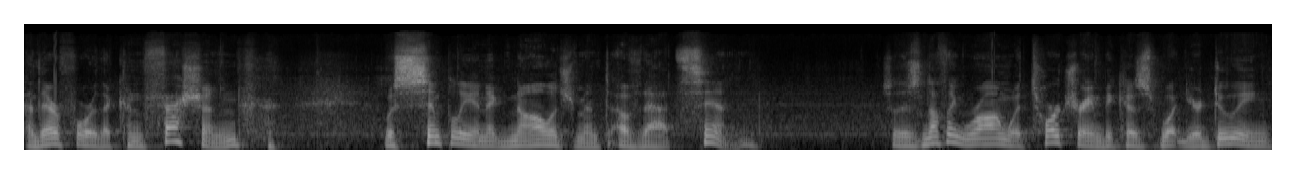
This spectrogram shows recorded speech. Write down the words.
and therefore the confession was simply an acknowledgement of that sin. So there's nothing wrong with torturing because what you're doing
